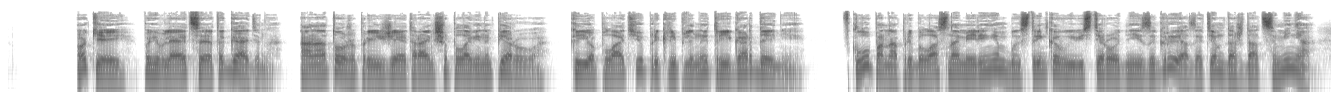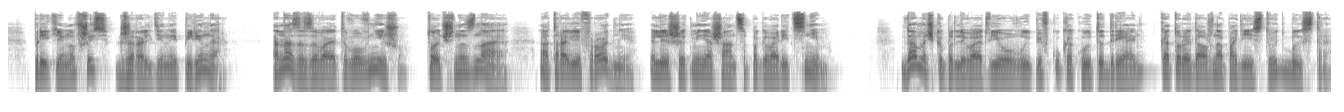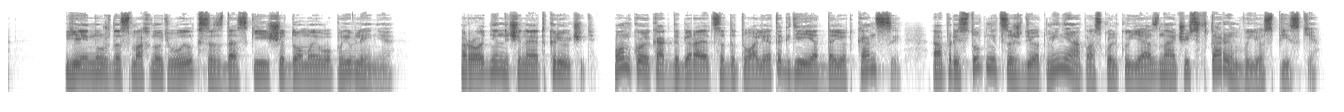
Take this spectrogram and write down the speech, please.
Окей, появляется эта гадина. Она тоже приезжает раньше половины первого. К ее платью прикреплены три гордении. В клуб она прибыла с намерением быстренько вывести Родни из игры, а затем дождаться меня, прикинувшись Джеральдиной Перинер. Она зазывает его в нишу, точно зная, отравив Родни, лишит меня шанса поговорить с ним. Дамочка подливает в его выпивку какую-то дрянь, которая должна подействовать быстро. Ей нужно смахнуть Уилкса с доски еще до моего появления. Родни начинает крючить. Он кое-как добирается до туалета, где и отдает концы, а преступница ждет меня, поскольку я значусь вторым в ее списке.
